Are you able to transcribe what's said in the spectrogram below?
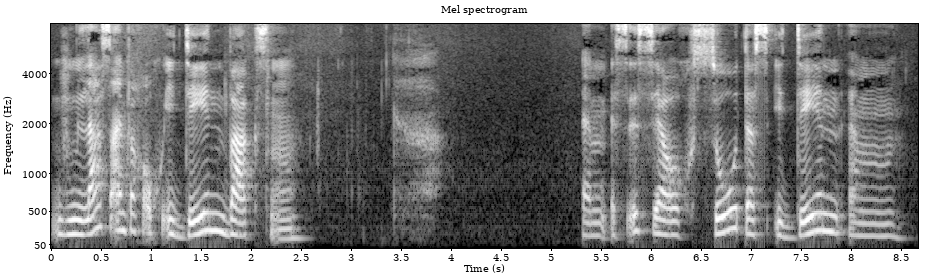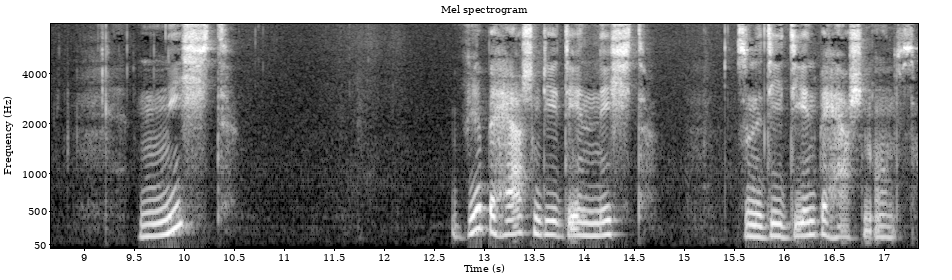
lass einfach auch Ideen wachsen. Ähm, es ist ja auch so, dass Ideen ähm, nicht, wir beherrschen die Ideen nicht, sondern die Ideen beherrschen uns.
